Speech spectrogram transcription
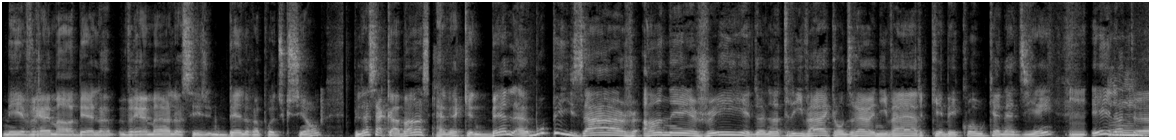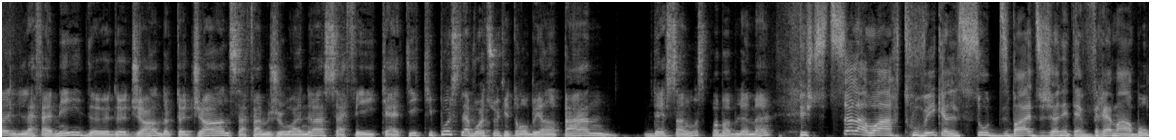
Mais vraiment belle. hein. Vraiment, là, c'est une belle reproduction. Puis là, ça commence avec une belle, un beau paysage enneigé de notre hiver, qu'on dirait un hiver québécois ou canadien. Et là, t'as la famille de, de John, Dr. John, sa femme Joanna, sa fille Cathy, qui pousse la voiture qui est tombée en panne d'essence, probablement. Puis je suis tout seul à avoir trouvé que le saut d'hiver du jeune était vraiment beau.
